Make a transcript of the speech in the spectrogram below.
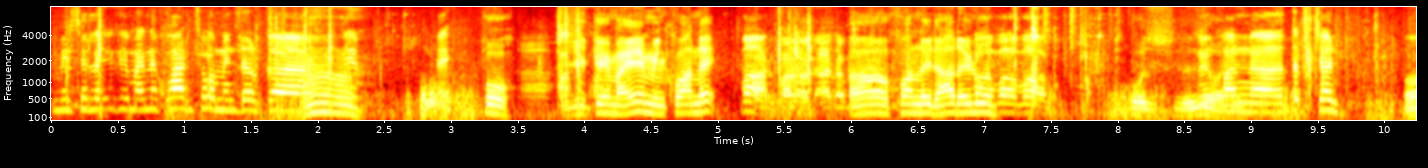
Mình sẽ lấy cái máy này khoan cho mình được à. thêm đấy. Ồ cái, cái máy này mình khoan đấy. Vâng à, khoan lấy đá đây luôn. Vâng vâng vâng. Ồ dưới người rồi khoan ờ, tập chân. Ờ.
